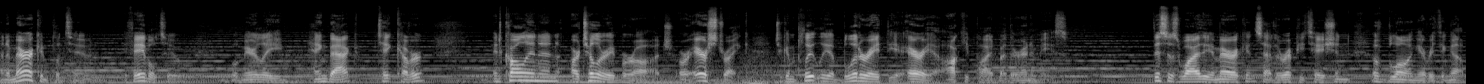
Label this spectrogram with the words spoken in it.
An American platoon, if able to, will merely hang back, take cover, and call in an artillery barrage or airstrike to completely obliterate the area occupied by their enemies. This is why the Americans have the reputation of blowing everything up.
